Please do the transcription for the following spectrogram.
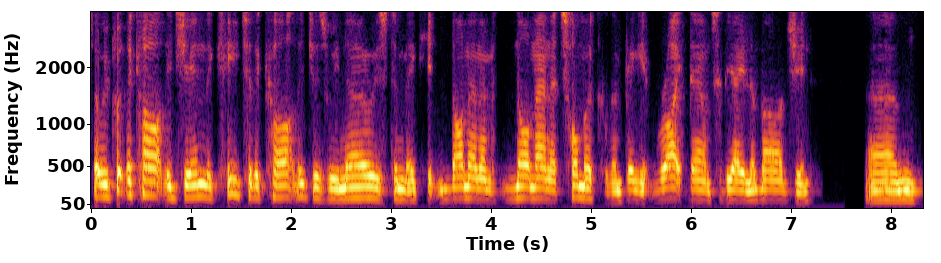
So we put the cartilage in. The key to the cartilage, as we know, is to make it non anatomical and bring it right down to the alar margin. Um.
